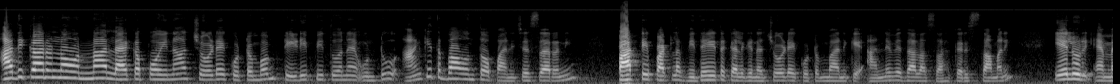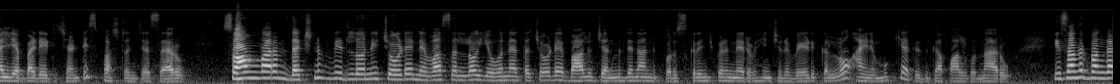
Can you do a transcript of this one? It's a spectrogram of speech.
అధికారంలో ఉన్నా లేకపోయినా చోడే కుటుంబం టీడీపీతోనే ఉంటూ అంకిత భావంతో పనిచేశారని పార్టీ పట్ల విధేయత కలిగిన చోడే కుటుంబానికి అన్ని విధాలా సహకరిస్తామని ఏలూరు ఎమ్మెల్యే బడేటి చంటి స్పష్టం చేశారు. సోమవారం దక్షిణ వీధిలోని చోడే నివాసంలో యువనేత చోడే బాలు జన్మదినాన్ని పురస్కరించుకుని నిర్వహించిన వేడుకల్లో ఆయన ముఖ్య అతిథిగా పాల్గొన్నారు. ఈ సందర్భంగా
